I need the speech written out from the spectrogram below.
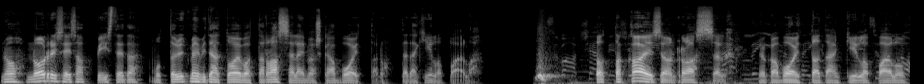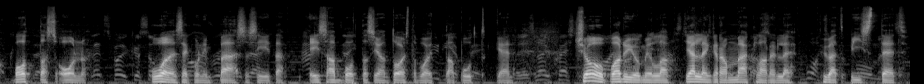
No, Norris ei saa pisteitä, mutta nyt meidän pitää toivoa, että Russell ei myöskään voittanut tätä kilpailua. Totta kai se on Russell, joka voittaa tämän kilpailun. Bottas on puolen sekunnin päässä siitä. Ei saa Bottasiaan toista voittaa putkeen. Joe podiumilla jälleen kerran McLarenille hyvät pisteet.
